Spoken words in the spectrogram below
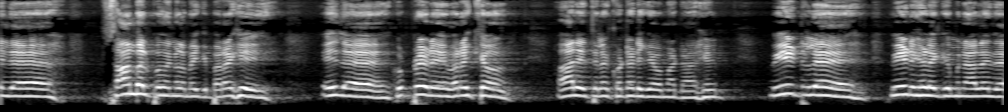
இந்த சாம்பல் புதன்கிழமைக்கு பிறகு இந்த குப்பையுடைய வரைக்கும் ஆலயத்தில் கொட்டடிக்க மாட்டார்கள். வீட்டில் வீடுகளுக்கு முன்னால் இந்த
